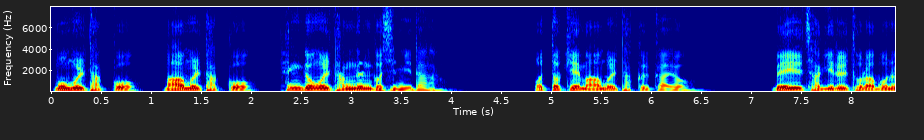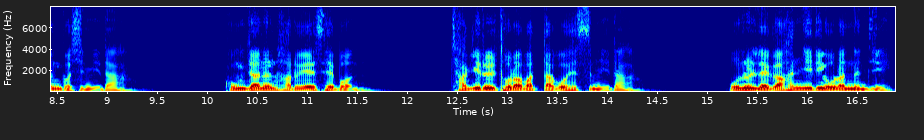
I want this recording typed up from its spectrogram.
몸을 닦고 마음을 닦고 행동을 닦는 것입니다. 어떻게 마음을 닦을까요? 매일 자기를 돌아보는 것입니다. 공자는 하루에 세 번 자기를 돌아봤다고 했습니다. 오늘 내가 한 일이 옳았는지,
